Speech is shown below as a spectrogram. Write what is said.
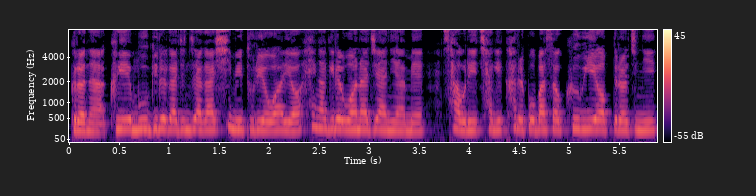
그러나 그의 무기를 가진 자가 심히 두려워하여 행하기를 원하지 아니하며 사울이 자기 칼을 뽑아서 그 위에 엎드러지니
